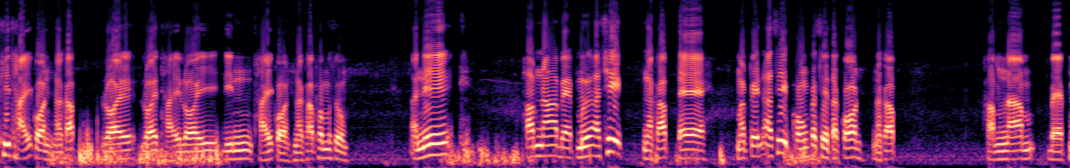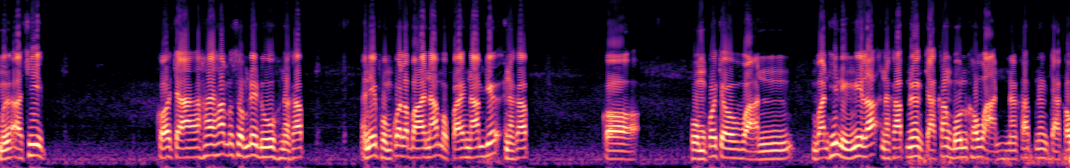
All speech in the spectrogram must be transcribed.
ที่ไถก่อนนะครับรอยรอยไถรอยดินไถก่อนนะครับท่านผู้ชมอันนี้ทำนาแบบมืออาชีพนะครับ แต่มันเป็นอาชีพของเกษตรกรนะครับทำนาแบบมืออาชีพ ก็จะให้ท่านผู้ชมได้ดูนะครับ อันนี้ผมก็ระบายน้ำออกไปน้ำเยอะนะครับ ก็ผมก็จะหวานวันที่หนึ่งนี่ละนะครับ เนื่องจากข้างบนเขาหวานนะครับ เนื่องจากเขา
